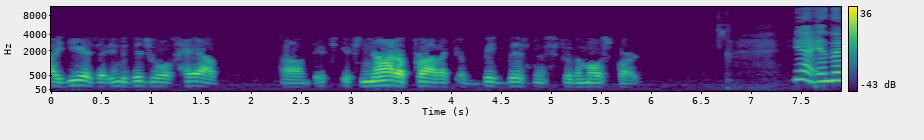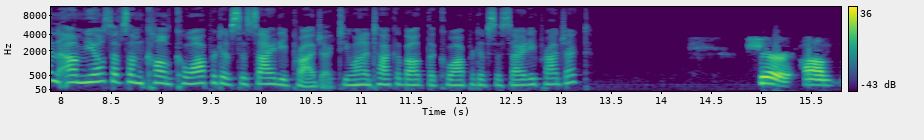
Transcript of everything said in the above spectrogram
ideas that individuals have um, it's it's not a product of big business for the most part. Yeah, and then um, you also have something called Cooperative Society Project. Do you want to talk about the Cooperative Society Project? Sure. Um,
